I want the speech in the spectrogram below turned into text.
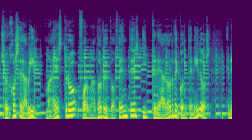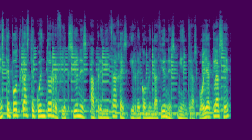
Soy José David, maestro, formador de docentes y creador de contenidos. En este podcast te cuento reflexiones, aprendizajes y recomendaciones mientras voy a clase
